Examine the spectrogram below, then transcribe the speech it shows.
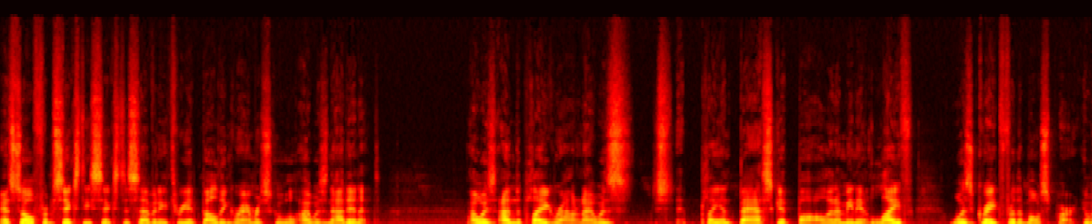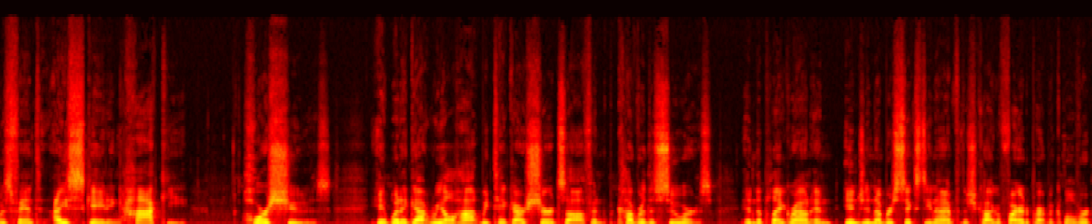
And so from 66 to 73 at Belding Grammar School, I was not in it. I was on the playground and I was playing basketball. And I mean, it, life was great for the most part. It was fantastic. Ice skating, hockey, horseshoes. It, when it got real hot, we'd take our shirts off and cover the sewers in the playground. And engine number 69 for the Chicago Fire Department come over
